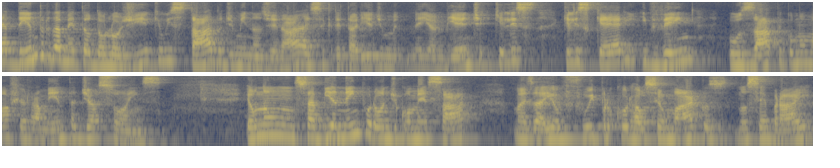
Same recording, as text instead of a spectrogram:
é dentro da metodologia que o Estado de Minas Gerais, Secretaria de Meio Ambiente, que eles, que eles querem e veem o Zap como uma ferramenta de ações. Eu não sabia nem por onde começar, mas aí eu fui procurar o seu Marcos no Sebrae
